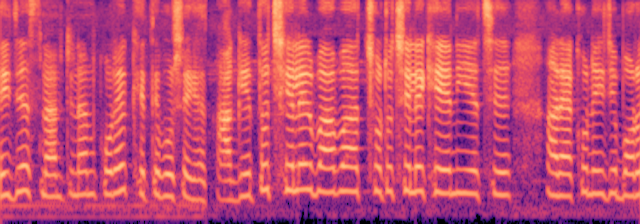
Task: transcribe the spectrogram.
এই যে স্নান টিনান করে খেতে বসে গেছে। আগে তো ছেলের বাবা আর ছোটো ছেলে খেয়ে নিয়েছে। আর এখন এই যে বড়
